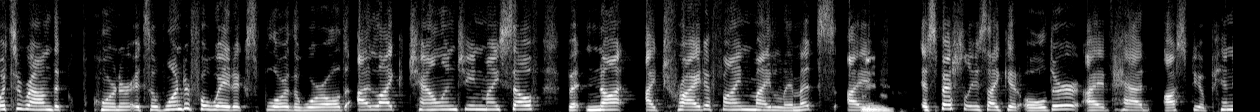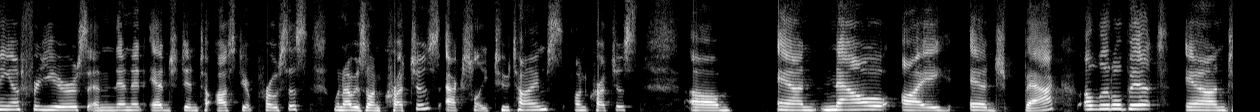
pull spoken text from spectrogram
what's around the corner. It's a wonderful way to explore the world. I like challenging myself, but not, I try to find my limits. I, mm. especially as I get older, I've had osteopenia for years and then it edged into osteoporosis when I was on crutches, actually two times on crutches. Um, and now I edge back a little bit, and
